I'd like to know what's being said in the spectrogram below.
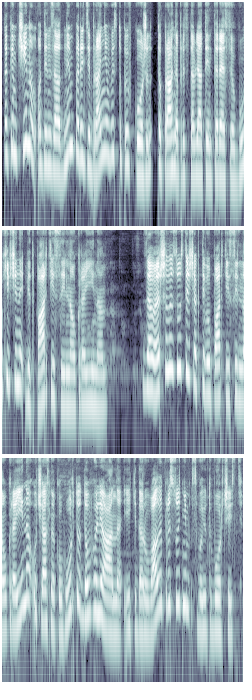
Таким чином, один за одним перед зібранням виступив кожен, хто прагне представляти інтереси Обухівщини від партії Сильна Україна. Завершили зустріч активи партії Сильна Україна учаснику гурту Довголіана, які дарували присутнім свою творчість.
